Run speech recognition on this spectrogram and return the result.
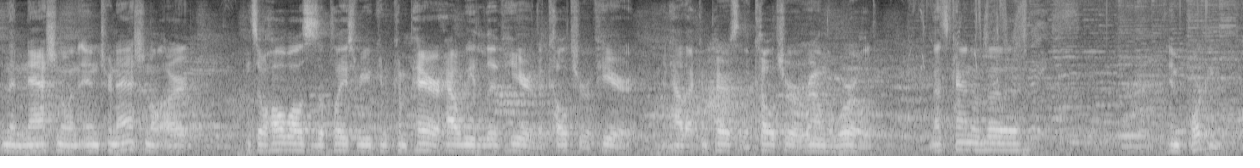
and then national and international art. And so HallWalls is a place where you can compare how we live here, the culture of here, and how that compares to the culture around the world. And that's kind of uh, important.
